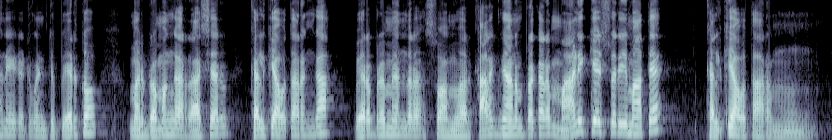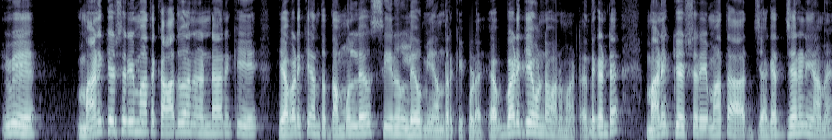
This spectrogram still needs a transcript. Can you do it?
అనేటటువంటి పేరుతో మరి బ్రహ్మంగారు రాశారు. కలికి అవతారంగా వీరబ్రహ్మేంద్ర స్వామివారి కాలజ్ఞానం ప్రకారం మాణిక్యేశ్వరి మాతే కల్కి అవతారం. ఇవి మాణిక్యేశ్వరి మాత కాదు అని అనడానికి ఎవరికి అంత దమ్ములు లేవు సీనులు లేవు మీ అందరికీ కూడా. ఎవ్వడికి ఉండవు అనమాట ఎందుకంటే మాణిక్యేశ్వరి మాత జగజ్జనని ఆమె.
